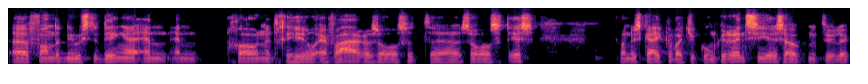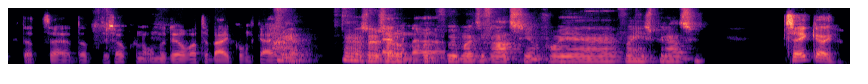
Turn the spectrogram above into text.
uh, van de nieuwste dingen. En, en gewoon het geheel ervaren zoals het, zoals het is. Gewoon eens kijken wat je concurrentie is ook natuurlijk. Dat, uh, dat is ook een onderdeel wat erbij komt kijken. Ja, sowieso en, goed voor je motivatie en voor je, voor je inspiratie. Zeker.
